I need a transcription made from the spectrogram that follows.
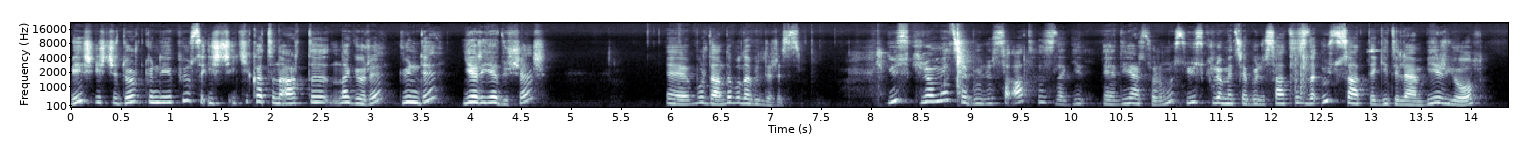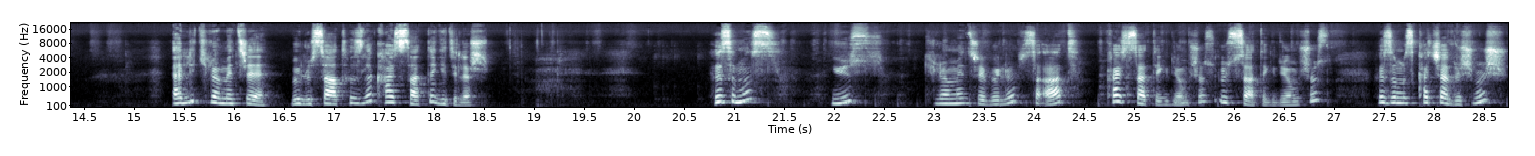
5 işçi 4 günde yapıyorsa işçi 2 katını arttığına göre günde yarıya düşer. Ee, buradan da bulabiliriz. 100 kilometre bölü saat hızla e, diğer sorumuz 100 kilometre bölü saat hızla 3 saatte gidilen bir yol 50 kilometre bölü saat hızla kaç saatte gidilir? Hızımız 100 kilometre bölü saat kaç saatte gidiyormuşuz? 3 saatte gidiyormuşuz. Hızımız kaça düşmüş?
